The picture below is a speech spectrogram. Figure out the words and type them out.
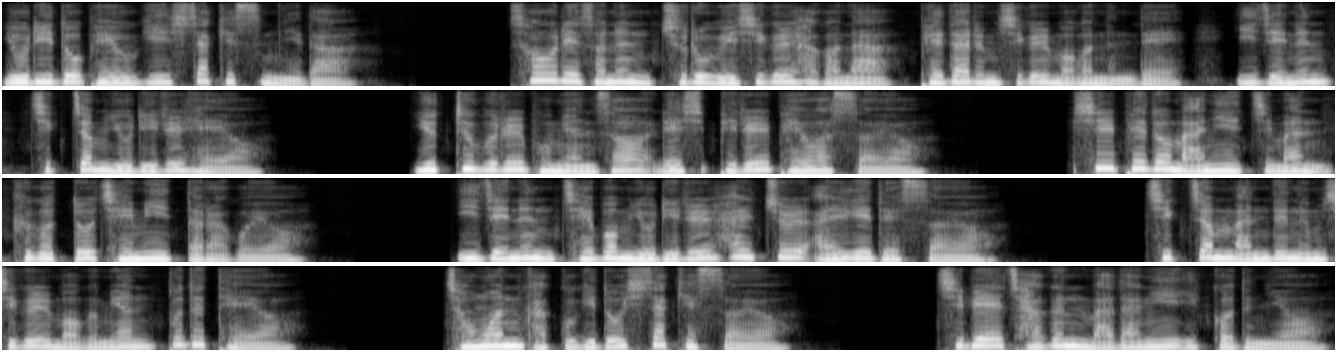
요리도 배우기 시작했습니다. 서울에서는 주로 외식을 하거나 배달 음식을 먹었는데 이제는 직접 요리를 해요. 유튜브를 보면서 레시피를 배웠어요. 실패도 많이 했지만 그것도 재미있더라고요. 이제는 제법 요리를 할 줄 알게 됐어요. 직접 만든 음식을 먹으면 뿌듯해요. 정원 가꾸기도 시작했어요. 집에 작은 마당이 있거든요.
